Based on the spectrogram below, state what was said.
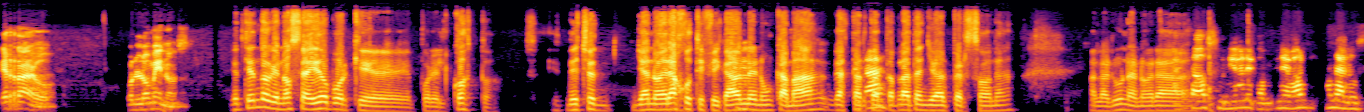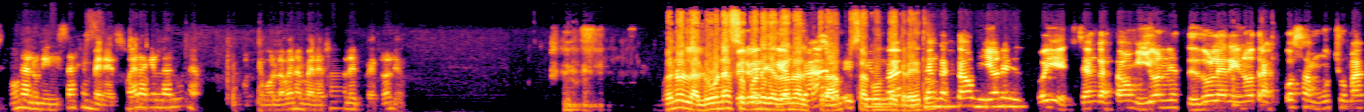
es raro, por lo menos. Yo entiendo que no se ha ido porque por el costo. De hecho, ya no era justificable nunca más gastar Ah. tanta plata en llevar personas a la luna, no A era... Estados Unidos le conviene más una, luz- un alunizaje en Venezuela que en la Luna. Porque por lo menos en Venezuela hay petróleo. Bueno, en la luna Pero supone es que es Donald raro, Trump que sacó un raro, decreto. Se han gastado millones, oye, se han gastado millones de dólares en otras cosas mucho más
